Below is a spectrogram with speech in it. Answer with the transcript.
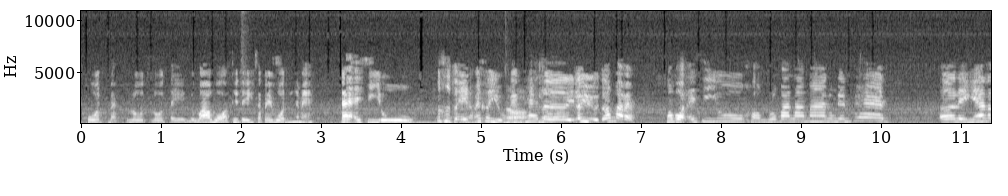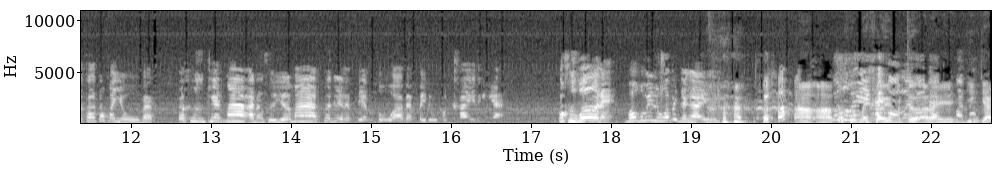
โค้ดแบบ ro rotate หรือว่าวอร์ดที่ตัวเองจะไปวนใช่ไหมได้ไอซียูก็คือตัวเองไม่เคยอยู่โรงเรียนแพทย์เลย แล้วอยู่ต้องมาแบบมาวอร์ดไอซียูของโรงพยาบาลรามาโรงเรียนแพทย์เอออะไรอย่างเงี้ยแล้วก็ต้องมาอยู่แบบก็คือเครียดมากอ่านหนังสือเยอะมาก เพื่อที่จะแบบเตรียมตัวแบบไปดูคนไข้อะไรอย่างเงี้ย ก็คือเวอร์แหละเพราะก็ไม่รู้ว่าเป็นยังไงอ่าอ่าก็คือไม่เคยมาเจออะไรยิ่งใหญ่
